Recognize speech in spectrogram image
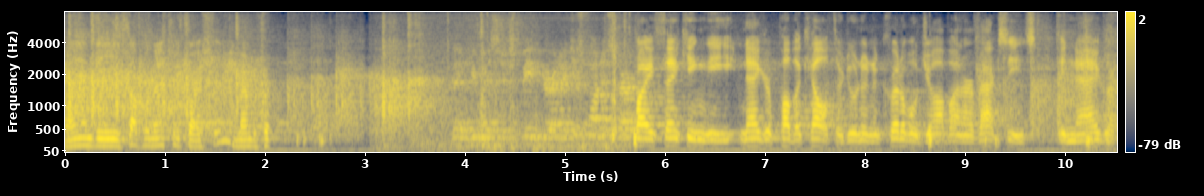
And the supplementary question, member for. Thank you, Mr. Speaker. And I just want to start by thanking the Niagara Public Health. They're doing an incredible job on our vaccines in Niagara.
